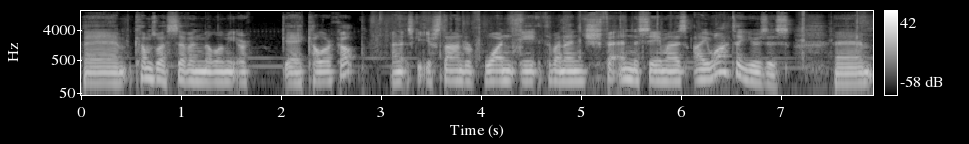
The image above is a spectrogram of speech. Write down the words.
Um, comes with 7mm uh, colour cup and it's got your standard 1 8th of an inch fitting the same as Iwata uses. A um,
